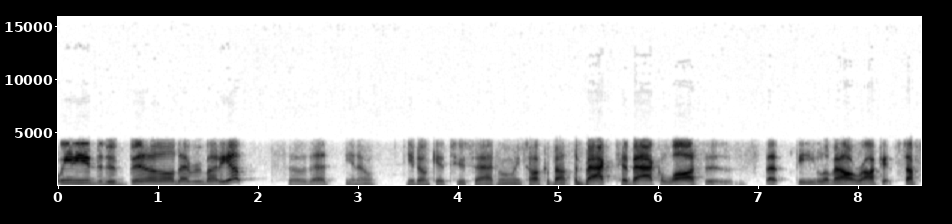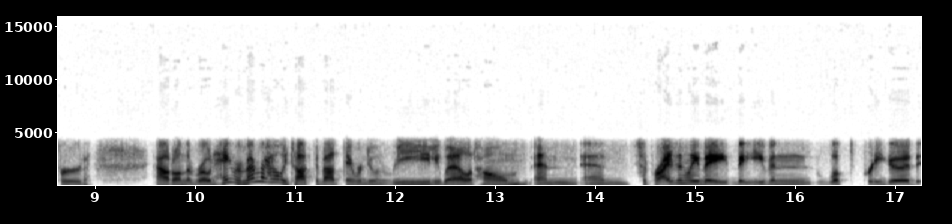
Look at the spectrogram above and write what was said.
we needed to build everybody up so that you know you don't get too sad when we talk about the back-to-back losses that the Laval Rocket suffered out on the road. Hey, remember how we talked about they were doing really well at home? And and surprisingly they they even looked pretty good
